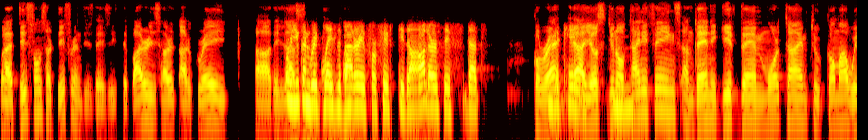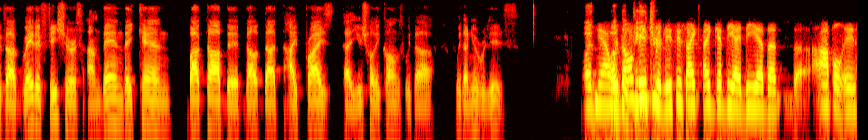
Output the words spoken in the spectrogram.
But these phones are different these days. The batteries are, are great. Uh, they last Or you can replace the battery for fifty dollars if that's Correct. Yeah, just you know, Mm. tiny things, and then it gives them more time to come out with uh, greater features, and then they can back up the that, that high price that usually comes with a with a new release. But, yeah. but With the all these releases, I I get the idea that the Apple is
